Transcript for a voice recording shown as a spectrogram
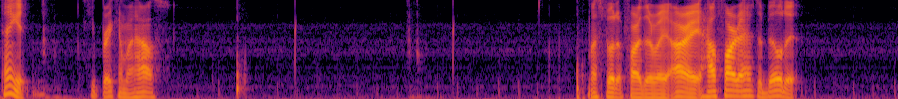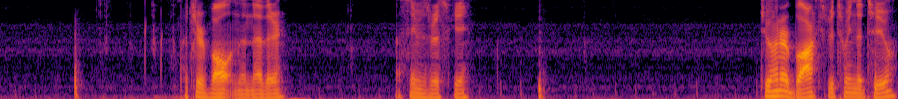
Dang it. Keep breaking my house. Must build it farther away. Alright, how far do I have to build it? Put your vault in the nether. That seems risky. 200 blocks between the two?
